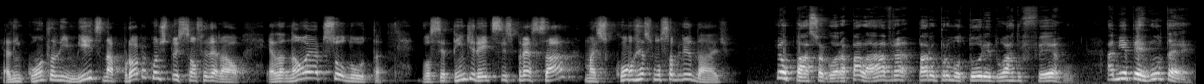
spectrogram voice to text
ela encontra limites na própria Constituição Federal. Ela não é absoluta. Você tem direito de se expressar, mas com responsabilidade. Eu passo agora a palavra para o promotor Eduardo Ferro. A minha pergunta é:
